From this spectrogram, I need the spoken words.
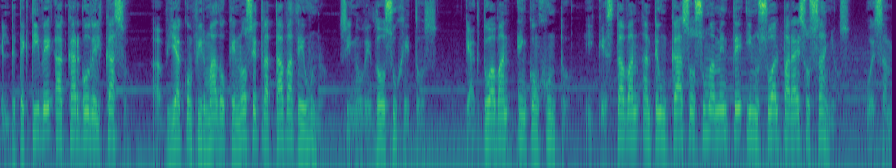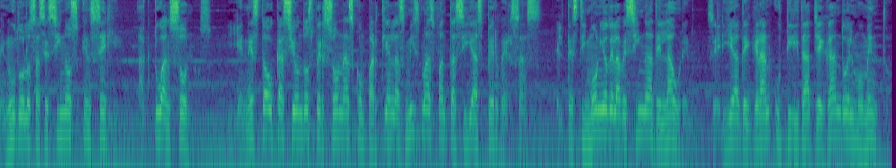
El detective a cargo del caso había confirmado que no se trataba de uno, sino de dos sujetos, que actuaban en conjunto y que estaban ante un caso sumamente inusual para esos años, pues a menudo los asesinos en serie actúan solos, y en esta ocasión dos personas compartían las mismas fantasías perversas. El testimonio de la vecina de Lauren sería de gran utilidad llegando el momento.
